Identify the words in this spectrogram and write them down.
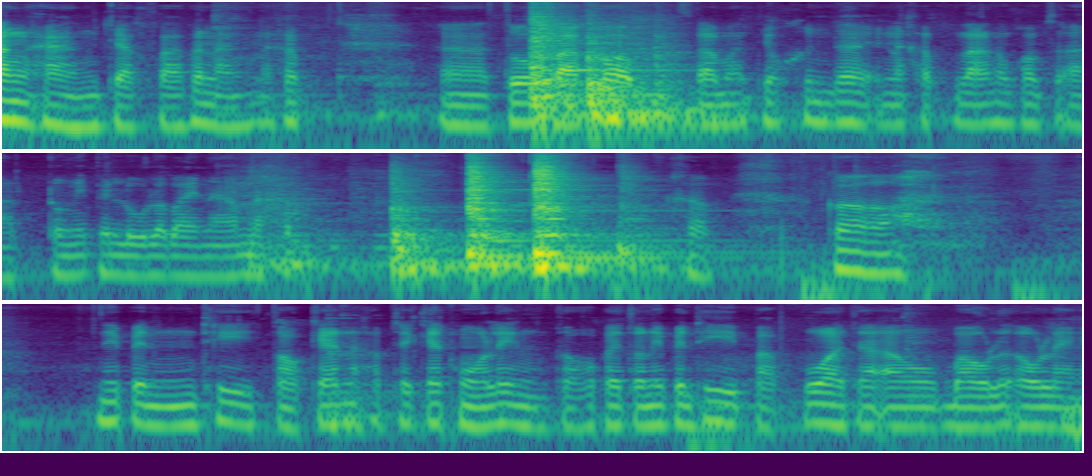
ตั้งห่างจากฝาผนังนะครับอ่าตัวฝาครอบสามารถยกขึ้นได้นะครับ ล้างทำความสะอาด ตรงนี้เป็นรูระบายน้ำนะครับครับ ก็ นี่เป็นที่ต่อแก๊สนะครับใช้แก๊สหัวเร่ง ต่อเข้าไปตัวนี้เป็นที่ปรับว่าจะเอาเบาหรือเอาแรง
